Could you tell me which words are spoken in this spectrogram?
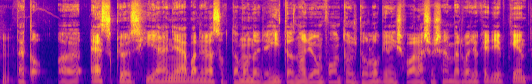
Hm. Tehát a, a eszköz hiányában én azt szoktam mondani, hogy a hit az nagyon fontos dolog, én is vallásos ember vagyok egyébként,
